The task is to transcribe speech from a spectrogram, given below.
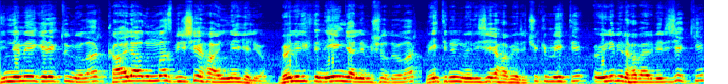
dinlemeye gerek duymuyorlar. Kale alınmaz bir şey haline geliyor. Böylelikle neyi engellemiş oluyorlar? Mehdi'nin vereceği haberi. Çünkü Mehdi öyle bir haber verecek ki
